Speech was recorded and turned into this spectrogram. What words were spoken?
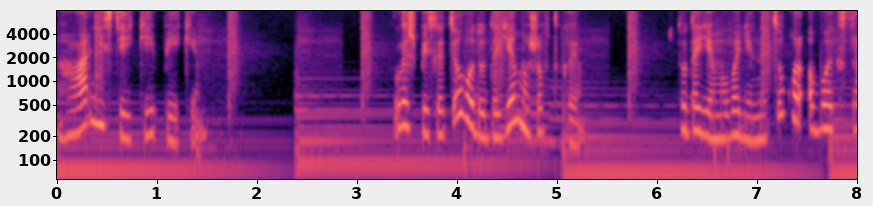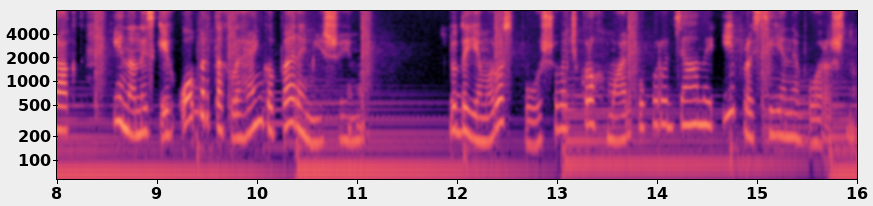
Гарні стійкі піки. Лише після цього додаємо жовтки. Додаємо ванільний цукор або екстракт і на низьких обертах легенько перемішуємо. Додаємо розпушувач, крохмаль кукурудзяний і просіяне борошно.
